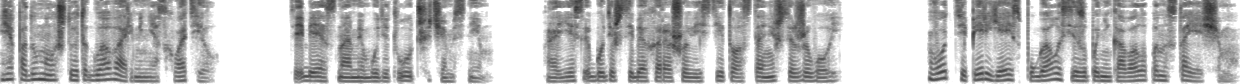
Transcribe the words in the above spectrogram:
Я подумала, что это главарь меня схватил. «Тебе с нами будет лучше, чем с ним. А если будешь себя хорошо вести, то останешься живой». Вот теперь я испугалась и запаниковала по-настоящему.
